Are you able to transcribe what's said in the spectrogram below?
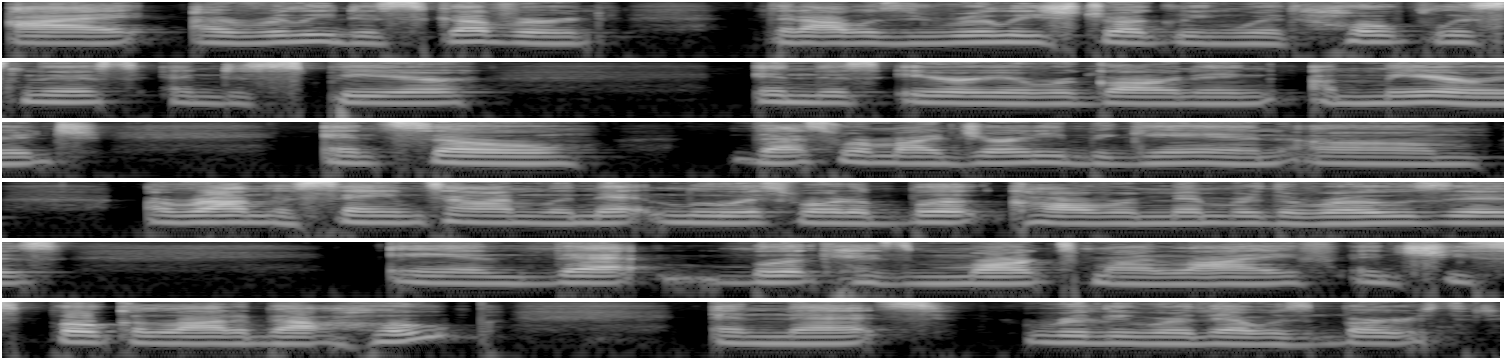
I, I really discovered that I was really struggling with hopelessness and despair in this area regarding a marriage. And so that's where my journey began. Um, around the same time, Lynette Lewis wrote a book called Remember the Roses. And that book has marked my life. And she spoke a lot about hope. And that's really where that was birthed.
